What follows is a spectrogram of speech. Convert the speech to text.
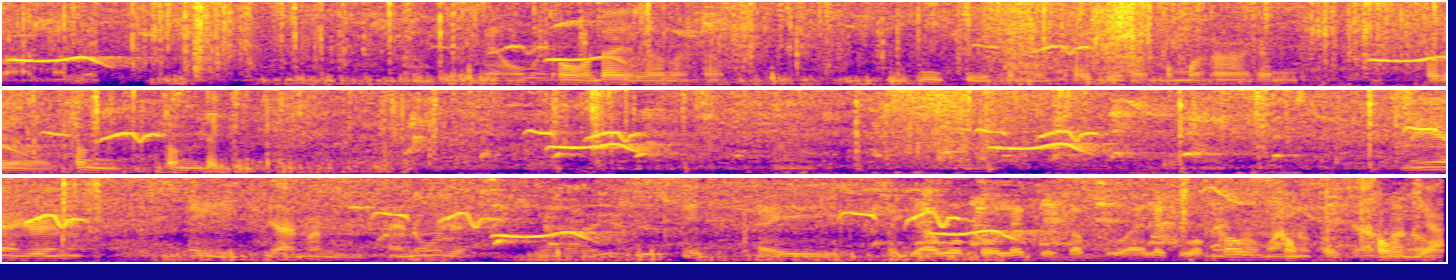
ปากมันนี่ แมวมัน ก็ได้แล้วนะครับ นี่คือสมุนไพรที่เราเข้ามาหากันเขาเรียกอะไรต้นต้นเหล็กนี่อะเลยนี่เออยานมันไอ้นู่นเลยไอ้พญาวัวเขาเล็กกับตัวเล็กตัวเขาเข้าไปเข้ายา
